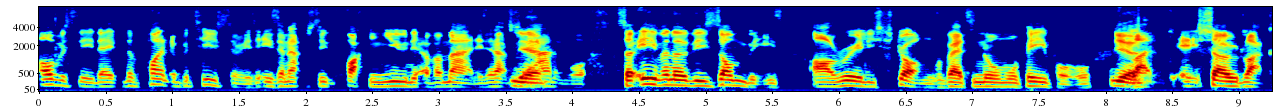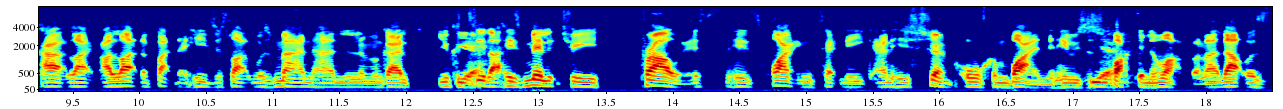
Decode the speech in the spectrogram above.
obviously they, the point of Batista is he's an absolute fucking unit of a man he's an absolute Yeah. animal so even though these zombies are really strong compared to normal people Yeah, like it showed like how, like I like the fact that he just like was manhandling them and going. You could Yeah. see like his military prowess, his fighting technique, and his strength all combined, and he was just Yeah. fucking them up. And like that was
